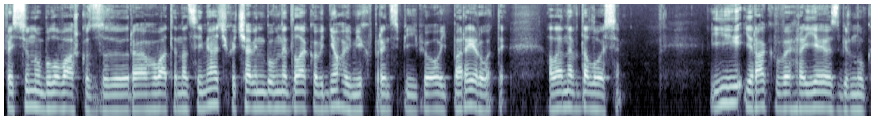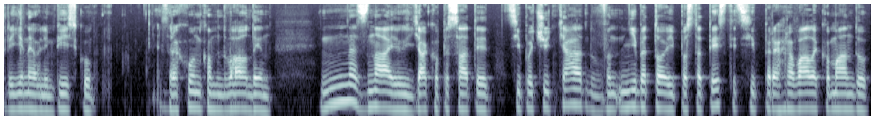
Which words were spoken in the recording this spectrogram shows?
Фесюну було важко зреагувати на цей м'яч, хоча він був недалеко від нього і міг, в принципі, його і парирувати, але не вдалося. І Ірак виграє збірну України Олімпійську з рахунком 2-1. Не знаю, як описати ці почуття. Нібито і по статистиці перегравали команду,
